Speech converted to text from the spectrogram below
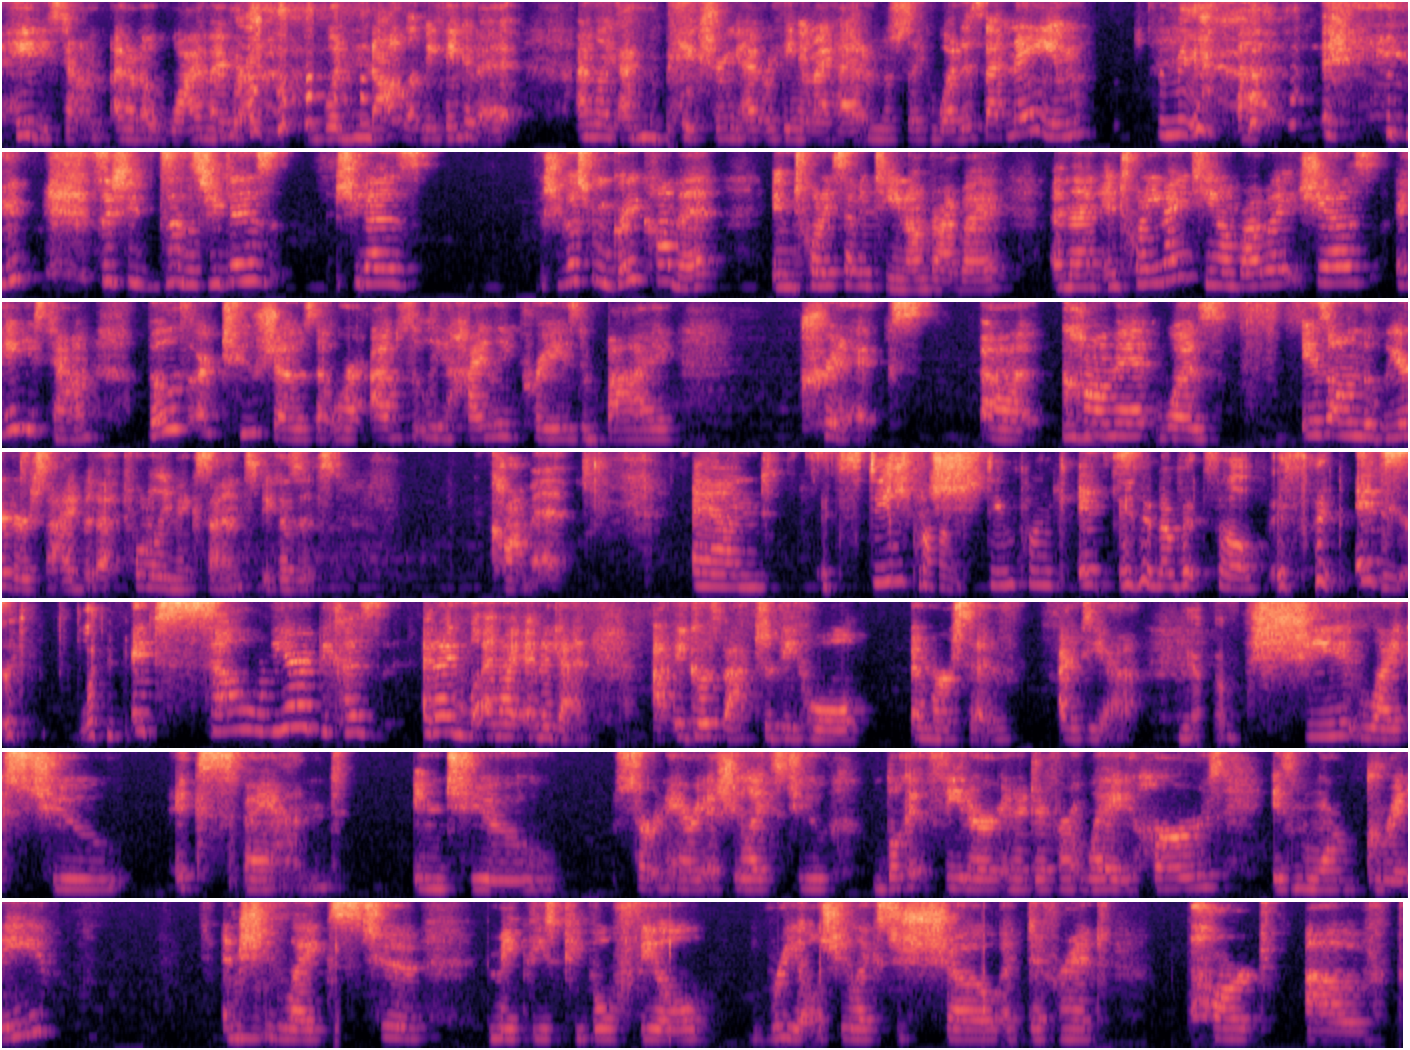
Hadestown. I don't know why my brain would not let me think of it. I'm like, I'm picturing everything in my head. I'm just like, what is that name? Me. uh, so she so she does she does she goes from Great Comet in 2017 on Broadway, and then in 2019 on Broadway she has Hadestown. Both are two shows that were absolutely highly praised by critics. Uh, mm-hmm. Comet was is on the weirder side, but that totally makes sense because it's Comet, and it's steampunk. steampunk it's, in and of itself is like it's, weird. Like it's so weird because and I and I and again, it goes back to the whole immersive idea. Yeah. She likes to expand into certain areas. She likes to look at theater in a different way. Hers is more gritty and mm-hmm. she likes to make these people feel real. She likes to show a different part of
